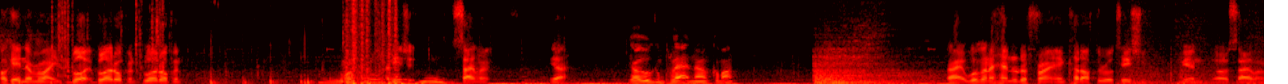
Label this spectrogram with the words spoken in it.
Okay, never mind. Blood, blood open, blood open. Come on, I need you. Silent. Yeah. Yo, we can plant now. Come on. Alright, we're gonna handle the front and cut off the rotation. Me and uh, Silent.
